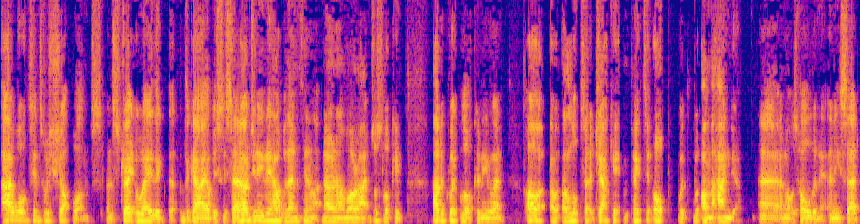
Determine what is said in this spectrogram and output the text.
I walked into a shop once, and straight away the, the, the guy obviously said, "Oh, do you need any help with anything?" I'm like, no, no, I'm all right. Just looking. I had a quick look, and he went, "Oh, I, I looked at a jacket and picked it up with on the hanger." uh, and I was holding it, and he said,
